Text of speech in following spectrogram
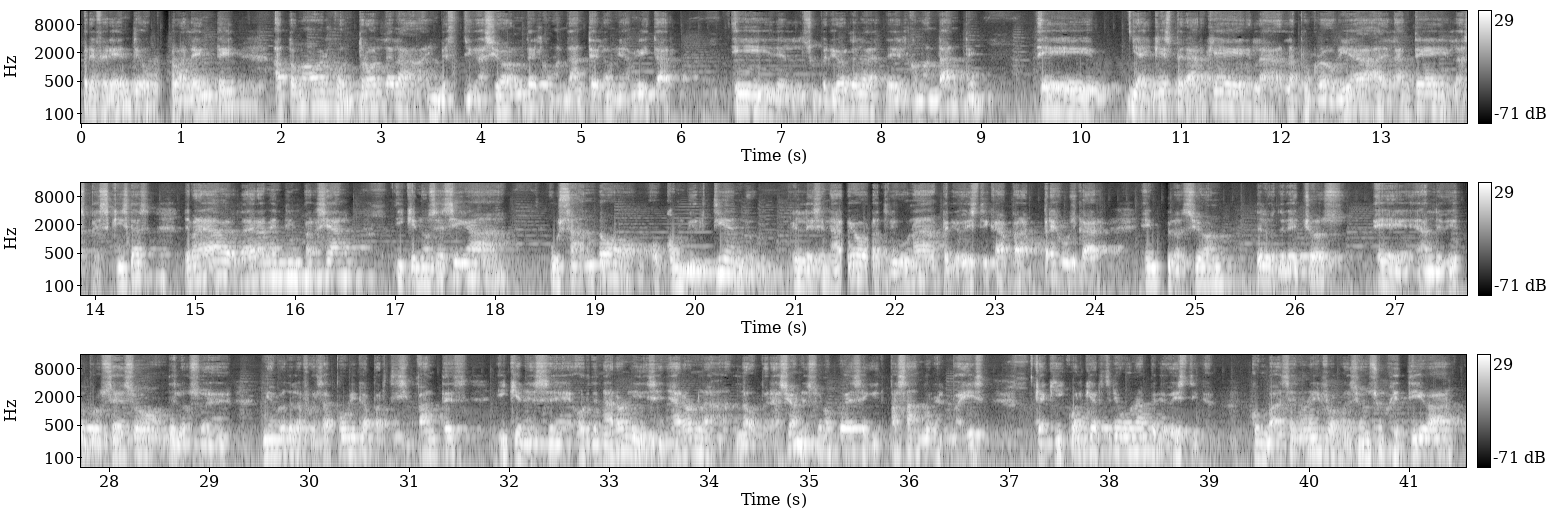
preferente o prevalente, ha tomado el control de la investigación del comandante de la unidad militar y del superior del comandante. eh, y hay que esperar que la, la, Procuraduría adelante las pesquisas de manera verdaderamente imparcial y que no se siga usando o convirtiendo el escenario o la tribuna periodística para prejuzgar en violación de los derechos eh, al debido proceso de los eh, miembros de la fuerza pública participantes y quienes eh, ordenaron y diseñaron la, la, operación. Eso no puede seguir pasando en el país, que aquí cualquier tribuna periodística, con base en una información subjetiva,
